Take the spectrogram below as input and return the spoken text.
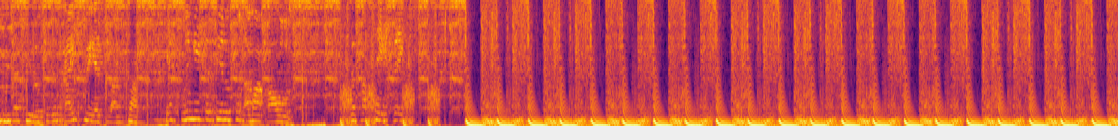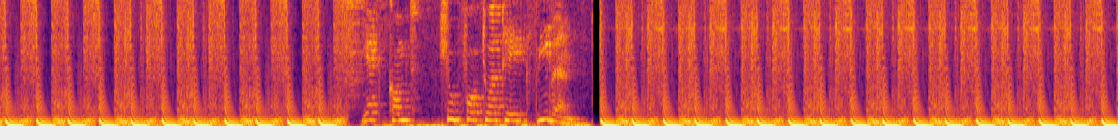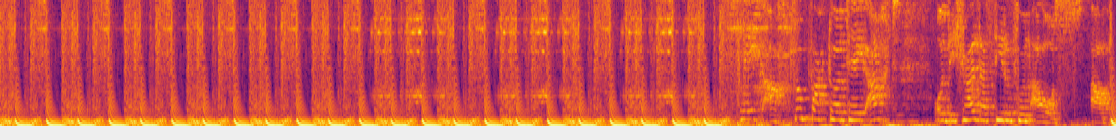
schon wieder Telefon. Das reicht mir jetzt langsam. Jetzt bringe ich das Telefon aber raus. Das war Take 6. Jetzt kommt Schubfaktor Take 7. und ich schalte das Telefon aus. Ab.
